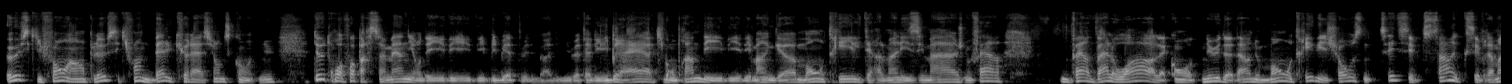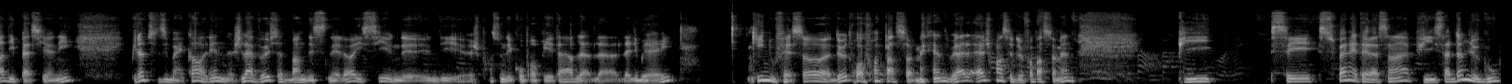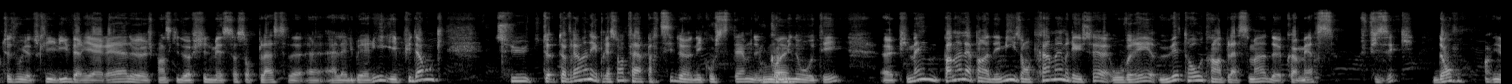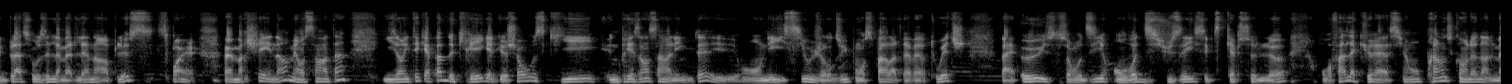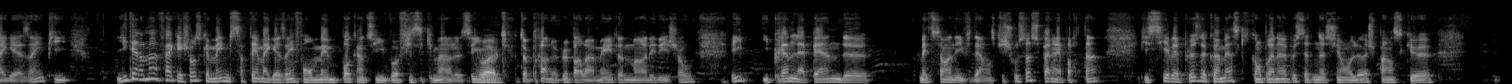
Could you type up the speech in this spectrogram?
eux, ce qu'ils font en plus, c'est qu'ils font une belle curation du contenu. Deux, trois fois par semaine, ils ont des, des, des bibliothèques, ben, des, bibliothèques, des libraires qui vont prendre des, des- mangas, montrer littéralement les images, nous faire faire valoir le contenu dedans, nous montrer des choses. Tu sens que c'est vraiment des passionnés. Puis là, tu te dis, ben, Colin, je la veux, cette bande dessinée-là, ici, une je pense, une des copropriétaires de la, librairie, qui nous fait ça deux, trois fois par semaine. Elle, je pense, c'est deux fois par semaine. Puis c'est super intéressant, puis ça donne le goût. Tu sais, il y a tous les livres derrière elle. Je pense qu'il doit filmer ça sur place euh, à, la librairie. Et puis donc, tu as vraiment l'impression de faire partie d'un écosystème, d'une communauté. Euh, puis même pendant la pandémie, ils ont quand même réussi à ouvrir huit autres emplacements de commerce physique dont une place aux îles de la Madeleine en plus. C'est pas un, marché énorme, mais on s'entend. Ils ont été capables de créer quelque chose qui est une présence en ligne. On est ici aujourd'hui, puis on se parle à travers Twitch. Ben, eux, ils se sont dit, on va diffuser ces petites capsules-là, on va faire de la curation, prendre ce qu'on a dans le magasin, puis littéralement faire quelque chose que même certains magasins font même pas quand tu y vas physiquement. Là. Ils vont te prendre un peu par la main, te demander des choses. Et ils prennent la peine de mettre ça en évidence. Puis je trouve ça super important. Puis s'il y avait plus de commerces qui comprenaient un peu cette notion-là, je pense que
